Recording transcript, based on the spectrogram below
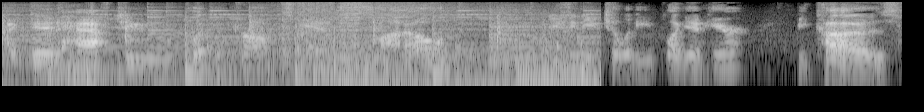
I did have to put the drums in mono using the utility plugin here because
